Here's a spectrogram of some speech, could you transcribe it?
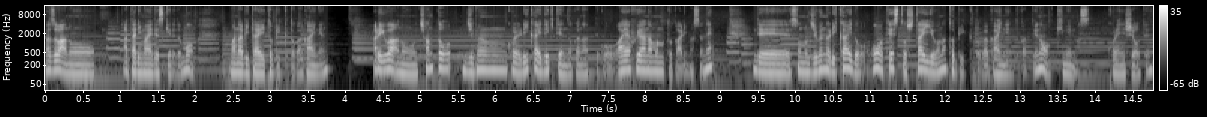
まずは、あのー、当たり前ですけれども、学びたいトピックとか概念、あるいは、あの、ちゃんと自分これ理解できてんのかなって、こう、あやふやなものとかありますよね。で、その自分の理解度をテストしたいようなトピックとか概念とかっていうのを決めます。これにしようってね。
